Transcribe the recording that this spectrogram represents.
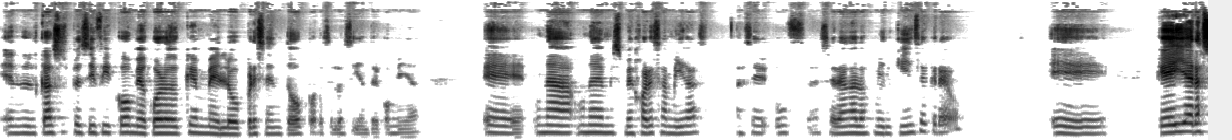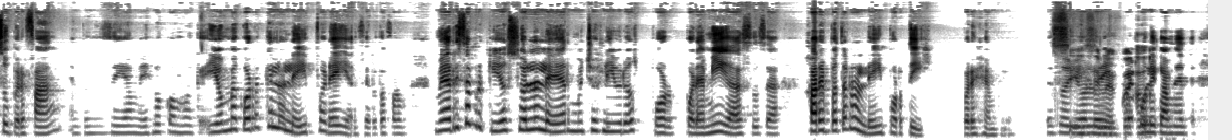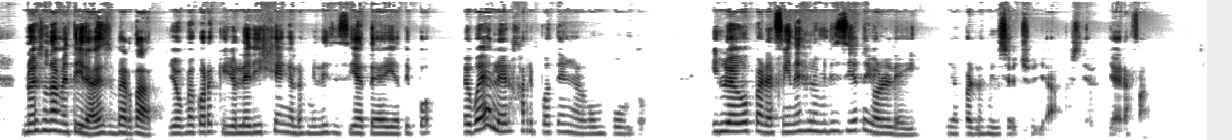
En el caso específico, me acuerdo que me lo presentó, por decirlo así, entre comillas, eh, una, una de mis mejores amigas, hace, uff, serán a 2015 creo, eh, ella era súper fan, entonces ella me dijo como que, yo me acuerdo que lo leí por ella en cierta forma. Me da risa porque yo suelo leer muchos libros por, por amigas, o sea, Harry Potter lo leí por ti, por ejemplo. Eso yo lo leí públicamente. No es una mentira, es verdad. Yo me acuerdo que yo le dije en el 2017 a ella, tipo, me voy a leer Harry Potter en algún punto. Y luego para fines del 2017 yo lo leí. Y ya para el 2018 ya, pues ya, ya era fan.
